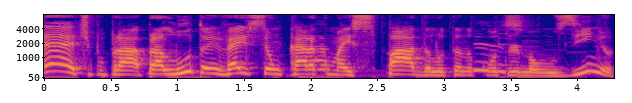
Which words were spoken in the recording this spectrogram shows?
É, tipo, pra, pra luta, ao invés de ser um cara com uma espada lutando com outro Isso. irmãozinho,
